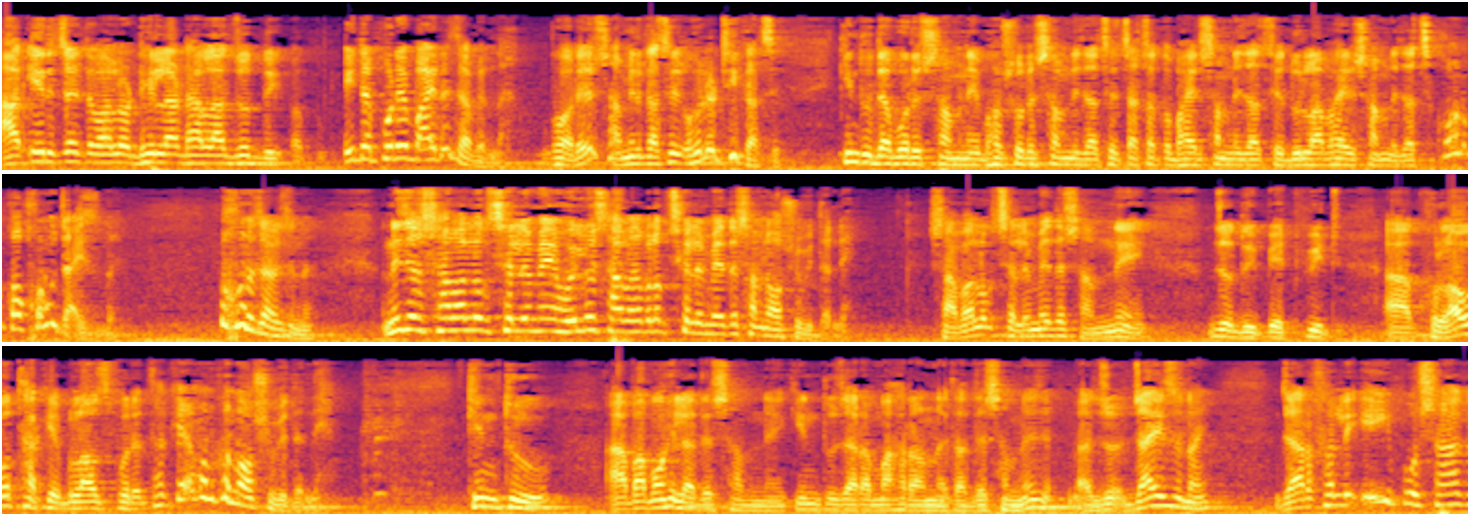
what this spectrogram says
আর এর চাইতে ভালো ঢিলা ঢালা যদি, এটা পরে বাইরে যাবেন না। ঘরে স্বামীর কাছে হলে ঠিক আছে। কিন্তু দেবরের সামনে, ভাসুরের সামনে যাচ্ছে, চাচাতো ভাইয়ের সামনে যাচ্ছে, দুলা ভাইয়ের সামনে যাচ্ছে, কখনো যাইজ না কখনো যাইজ না নিজের সাবালক ছেলে মেয়ে হইলেও সাবালক ছেলে মেয়েদের সামনে অসুবিধা নেই। সাবালক ছেলে মেয়েদের সামনে যদি পেট পিট খোলাও থাকে, ব্লাউজ পরে থাকে, এমন কোন অসুবিধা নেই। কিন্তু বা মহিলাদের সামনে, কিন্তু যারা মাহারাম নয় তাদের সামনে জায়জ নয় যার ফলে এই পোশাক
